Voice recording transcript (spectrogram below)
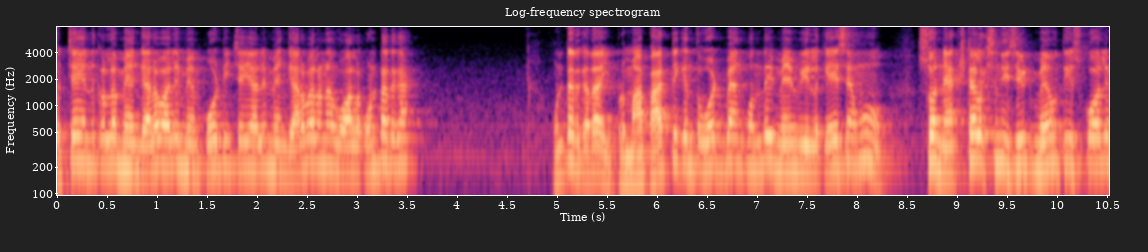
వచ్చే ఎన్నికల్లో మేము గెలవాలి మేము పోటీ చేయాలి మేము గెలవాలని వాళ్ళకు ఉంటుందిగా? ఉంటుంది కదా? ఇప్పుడు మా పార్టీకి ఇంత ఓట్ బ్యాంక్ ఉంది మేము వీళ్ళకి వేసాము సో నెక్స్ట్ ఎలక్షన్ ఈ సీట్ మేము తీసుకోవాలి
